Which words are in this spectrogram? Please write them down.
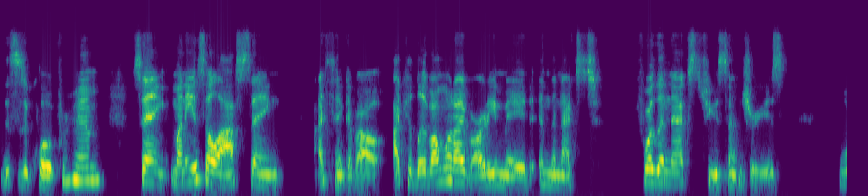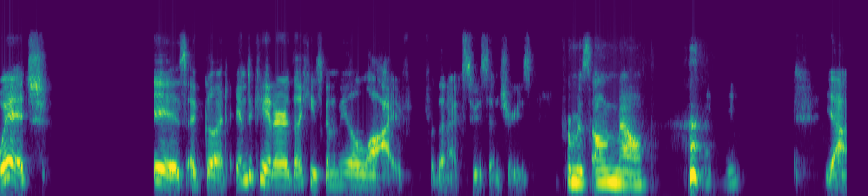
this is a quote from him saying, Money is the last thing I think about. I could live on what I've already made in the next for the next few centuries, which is a good indicator that he's going to be alive for the next few centuries. From his own mouth. Mm-hmm. yeah,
